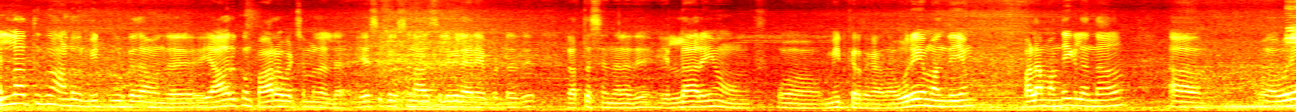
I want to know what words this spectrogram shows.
எல்லாத்துக்கும் ஆண்டவர் மீட்பு கொடுக்க தான் வந்தார். யாருக்கும் பாரபட்சமெல்லாம் இல்லை. இயேசு கிறிஸ்துனால சிலுவையில் அறையப்பட்டது ரத்த சிந்தனது எல்லாரையும் மீட்கிறதுக்காக தான். ஒரே மந்தையும் பல மந்தைகள் இருந்தாலும் ஒரே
